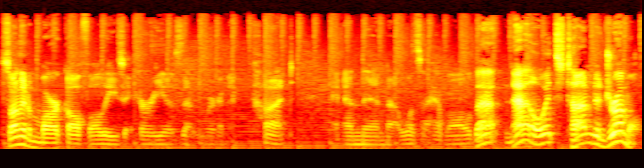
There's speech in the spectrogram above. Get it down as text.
So I'm going to mark off all these areas that we're going to cut, and then uh, once I have all that, now it's time to Dremel.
